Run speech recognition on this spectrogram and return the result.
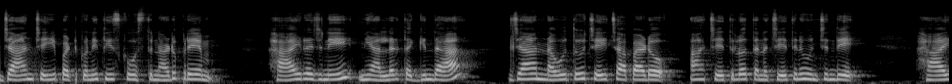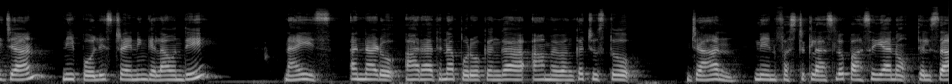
జాన్ చెయ్యి పట్టుకుని తీసుకువస్తున్నాడు ప్రేమ్. హాయ్ రజని నీ అల్లరి తగ్గిందా? జాన్ నవ్వుతూ చేయి చాపాడో. ఆ చేతిలో తన చేతిని ఉంచింది. హాయ్ జాన్ నీ పోలీస్ ట్రైనింగ్ ఎలా ఉంది? నైస్. అన్నాడు ఆరాధనాపూర్వకంగా ఆమె వంక చూస్తూ. జాన్ నేను ఫస్ట్ క్లాస్లో పాస్ అయ్యాను తెలుసా?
